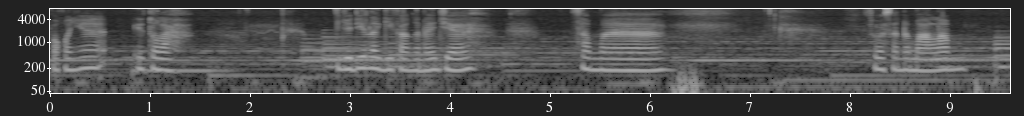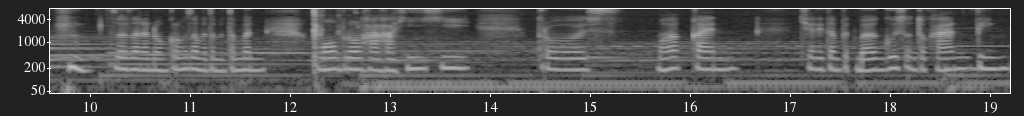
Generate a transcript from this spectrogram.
pokoknya itulah. Jadi lagi kangen aja sama suasana malam suasana nongkrong sama temen-temen ngobrol hahaha hihi terus makan cari tempat bagus untuk hunting.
